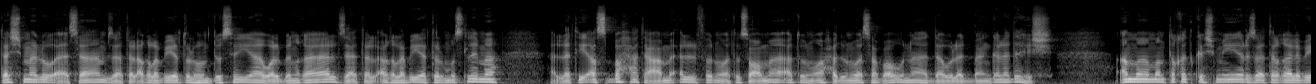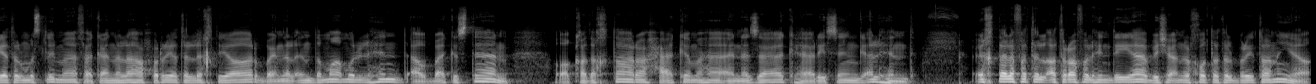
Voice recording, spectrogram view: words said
تشمل آسام ذات الأغلبية الهندوسية والبنغال ذات الأغلبية المسلمة التي أصبحت عام 1971 دولة بنغلاديش. أما منطقة كشمير ذات الغالبية المسلمة فكان لها حرية الاختيار بين الانضمام للهند أو باكستان وقد اختار حاكمها آنذاك هاري سينغ الهند. اختلفت الأطراف الهندية بشأن الخطة البريطانية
